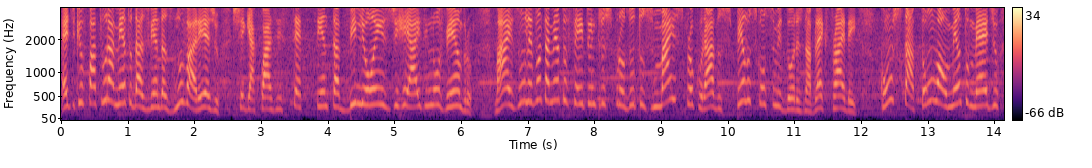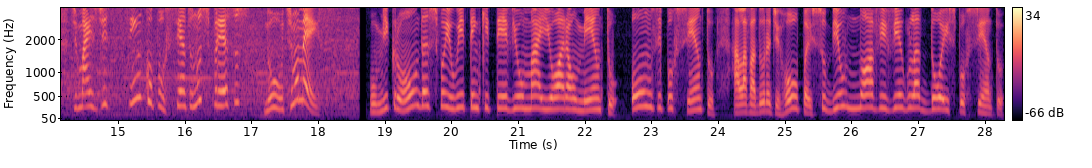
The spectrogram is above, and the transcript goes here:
é de que o faturamento das vendas no varejo chegue a quase 70 bilhões de reais em novembro. Mas um levantamento feito entre os produtos mais procurados pelos consumidores na Black Friday constatou um aumento médio de mais de 5% nos preços no último mês. O micro-ondas foi o item que teve o maior aumento, 11%. A lavadora de roupas subiu 9,2%.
